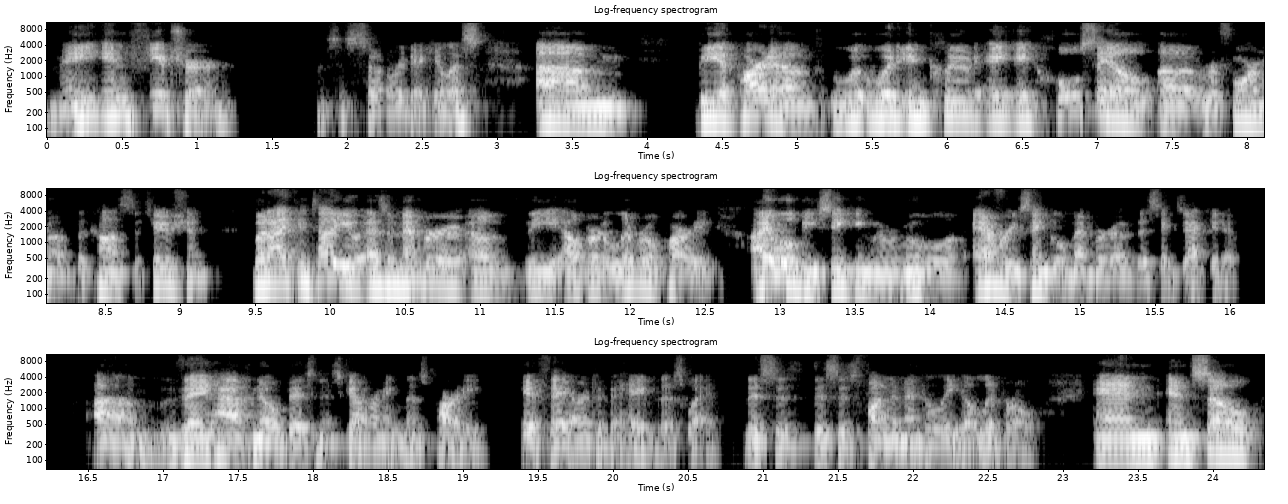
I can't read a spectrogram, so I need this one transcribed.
may in future this is so ridiculous, um, be a part of would include a, a wholesale uh, reform of the Constitution. But I can tell you, as a member of the Alberta Liberal Party, I will be seeking the removal of every single member of this executive. Um, they have no business governing this party if they are to behave this way. This is this is fundamentally illiberal, and and so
